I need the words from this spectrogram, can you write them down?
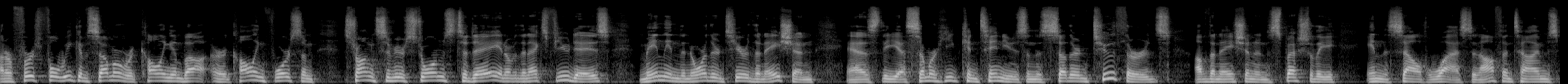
on our first full week of summer, we're calling about or calling for some strong and severe storms today and over the next few days, mainly in the northern tier of the nation, as the uh, summer heat continues in the southern two-thirds of the nation, and especially in the southwest. And oftentimes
